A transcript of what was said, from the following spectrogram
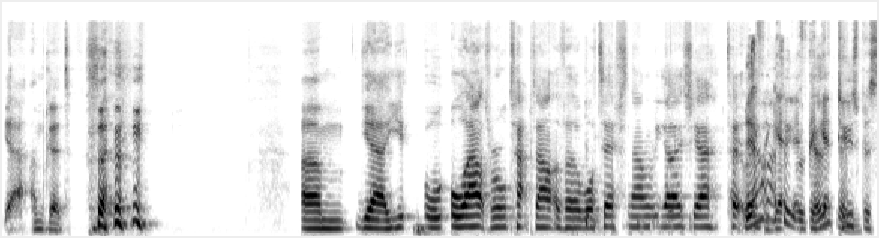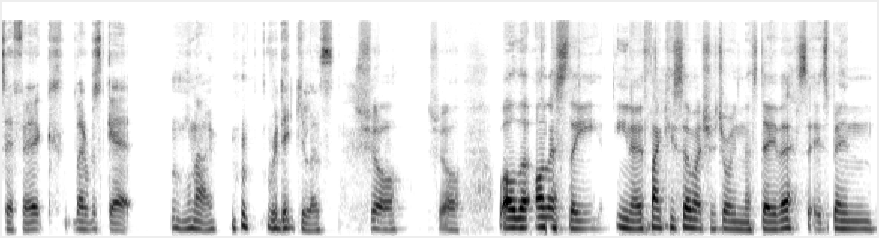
yeah, I'm good. Um, yeah, you all, all out. We're all tapped out of uh, what ifs now, you guys. Yeah, totally. Yeah. if I they get, think if they get too specific, they'll just get you know ridiculous. Sure, sure. Well, the, honestly, you know, thank you so much for joining us, Davis. It's been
